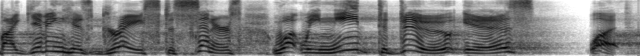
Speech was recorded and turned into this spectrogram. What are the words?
by giving His grace to sinners. What we need to do is what?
